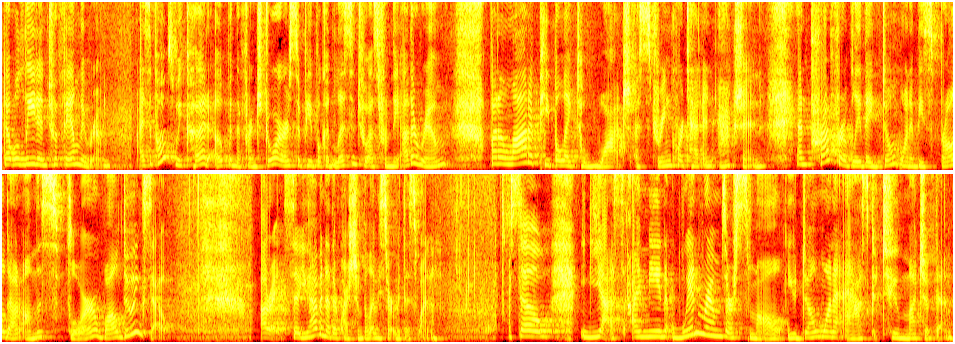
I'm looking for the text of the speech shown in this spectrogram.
that will lead into a family room. I suppose we could open the French doors so people could listen to us from the other room, but a lot of people like to watch a string quartet in action, and preferably they don't want to be sprawled out on the floor while doing so. All right, so you have another question, but let me start with this one. So, yes, I mean, when rooms are small, you don't want to ask too much of them.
